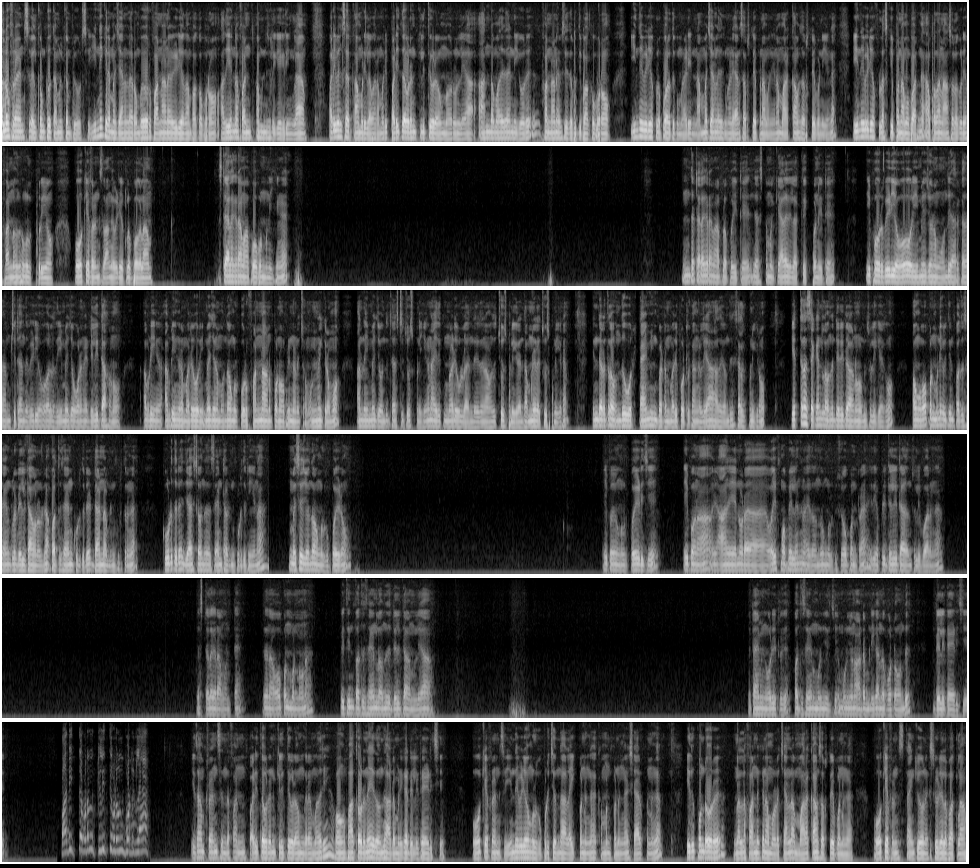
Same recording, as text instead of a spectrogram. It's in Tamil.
Hello friends welcome to Tamil computers இன்றைக்கி நம்ம சேனலில் ரொம்ப ஒரு ஃபன்னான வீடியோ தான் பார்க்க போகிறோம் அது என்ன ஃபன் அப்படின்னு சொல்லி கேட்குறீங்களா வடிவேல் சார் காமெடியில் வர மாதிரி படித்தவுடன் கிழித்து விடவும்னு வரும் இல்லையா? அந்த மாதிரி தான் இன்றைக்கி ஒரு ஃபன்னான விஷயத்தை பற்றி பார்க்க போகிறோம் இந்த வீடியோக்குள்ளே போகிறதுக்கு முன்னாடி நம்ம சேனலுக்கு முன்னாடி யாரும் சப்ஸ்கிரைப் பண்ணாமல் இருந்தீங்கன்னா மறக்காமல் சப்ஸ்கிரைப் பண்ணிக்கோங்க. இந்த வீடியோ ஃபுல்லாக ஸ்கிப் பண்ணாமல் பாருங்கள் அப்போ தான் நான் சொல்லக்கூடிய ஃபன் வந்து உங்களுக்கு புரியும். ஓகே ஃப்ரெண்ட்ஸ் வாங்க வீடியோக்குள்ளே போகலாம். டெலகிராம் ஆப் ஓப்பன் பண்ணிக்கோங்க. இந்த டெலகிராம் ஆப்பில் போயிட்டு ஜஸ்ட் நம்ம கேலரியில் கிளிக் பண்ணிவிட்டு இப்போ ஒரு வீடியோவோ ஒரு இமேஜோ நம்ம வந்து யாருக்காவது அனுப்பிச்சிட்டு அந்த வீடியோவோ அல்லது இமேஜோ உடனே டெலிட் ஆகணும் அப்படிங்கிற அப்படிங்கிற மாதிரி ஒரு இமேஜை நம்ம வந்து அவங்களுக்கு ஒரு ஃபன்னாக அனுப்பணும் அப்படின்னு நினச்சோம் நினைக்கிறோமோ அந்த இமேஜை வந்து ஜஸ்ட்டு சூஸ் பண்ணிக்கோங்க. நான் இதுக்கு முன்னாடி உள்ள இந்த இதை நான் வந்து சூஸ் பண்ணிக்கிறேன் தமிழில் சூஸ் பண்ணிக்கிறேன். இந்த இடத்துல வந்து ஒரு டைமிங் பட்டன் மாதிரி போட்டிருக்காங்க இல்லையா அதை வந்து செலக்ட் பண்ணிக்கிறோம். எத்தனை செகண்டில் வந்து டெலிட் ஆகணும் அப்படின்னு சொல்லி கேட்கும். அவங்க ஓப்பன் பண்ணி வித்தின் பத்து செகண்ட்குள்ளே டெலிட் ஆகணும் அப்படின்னா பத்து செகண்ட் கொடுத்துட்டு டன் அப்படின்னு கொடுத்துருங்க. கொடுத்துட்டு ஜஸ்ட் வந்து சென்ட் அப்படின்னு கொடுத்துட்டிங்கன்னா மெசேஜ் வந்து அவங்களுக்கு போயிடும். இப்போ உங்களுக்கு போயிடுச்சு. இப்போ நான் என்னோடய ஒய்ஃப் மொபைல்லேருந்து நான் இதை வந்து உங்களுக்கு ஷோ பண்ணுறேன் இது எப்படி டெலிட் ஆகுதுன்னு சொல்லி பாருங்கள் ஜஸ்ட் டெலகிராம் வந்துட்டேன். இதை நான் ஓப்பன் பண்ணோன்னே வித்தின் பத்து செகண்டில் வந்து டெலிட் ஆகணும் இல்லையா? டைமிங் ஓடிட்டுருக்கு. பத்து செகண்ட் முடிஞ்சிருச்சு. முடிஞ்சோன்னா ஆட்டோமேட்டிக்காக அந்த ஃபோட்டோ வந்து delete ஆகிடுச்சு படித்தவுடன் கிழித்து விடணும் போட்டுக்கல? இதான் ஃப்ரெண்ட்ஸ் இந்த ஃபன் படித்தவுடன் கிழித்து விடுங்கிற மாதிரி அவங்க பார்த்த உடனே இது வந்து ஆட்டோமேட்டிக்காக delete ஆகிடுச்சு ஓகே ஃப்ரெண்ட்ஸ் இந்த வீடியோ உங்களுக்கு பிடிச்சிருந்தா லைக் பண்ணுங்கள் கமெண்ட் பண்ணுங்கள் ஷேர் பண்ணுங்கள் இது போன்ற ஒரு நல்ல ஃபன்னுக்கு நம்மளோட சேனலை மறக்காமல் சப்ஸ்கிரைப் பண்ணுங்கள் ஓகே ஃப்ரெண்ட்ஸ் தேங்க்யூ நெக்ஸ்ட் வீடியோவில் பார்க்கலாம்.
